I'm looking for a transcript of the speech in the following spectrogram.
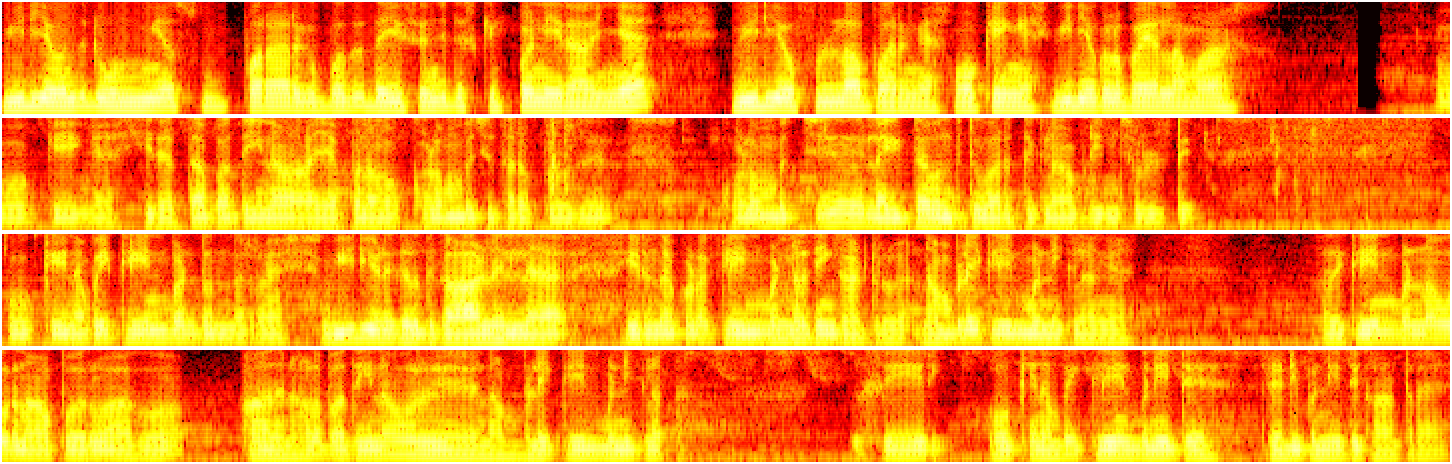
வீடியோ வந்துட்டு உண்மையாக சூப்பராக இருக்க போது தயவு செஞ்சுட்டு ஸ்கிப் பண்ணிடாதீங்க. வீடியோ ஃபுல்லாக பாருங்கள் ஓகேங்க வீடியோக்குள்ளே போயிடலாமா? ஓகேங்க. இதைத்தான் பார்த்தீங்கன்னா ஆயாப்பா நம்ம குழம்பு வச்சு தரப்போகுது. குழம்பு வச்சு லைட்டாக வந்துட்டு வறுத்துக்கலாம் அப்படின்னு சொல்லிட்டு. ஓகே நான் போய் க்ளீன் பண்ணிட்டு வந்துடுறேன். வீடியோ எடுக்கிறதுக்கு ஆள் இல்லை. இருந்தால் கூட க்ளீன் பண்ணுறதையும் காட்டுருவேன். நம்மளே க்ளீன் பண்ணிக்கலாங்க. அது க்ளீன் பண்ணால் ஒரு நாற்பது ரூபா ஆகும். அதனால் பார்த்தீங்கன்னா ஒரு நம்மளே க்ளீன் பண்ணிக்கலாம். சரி ஓகே நான் போய் க்ளீன் பண்ணிவிட்டு ரெடி பண்ணிவிட்டு காட்டுறேன்.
